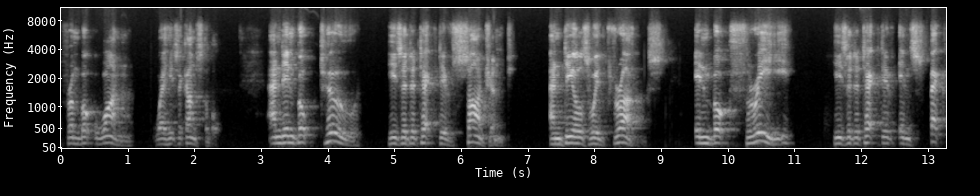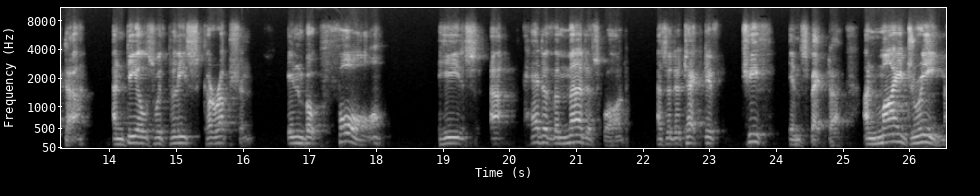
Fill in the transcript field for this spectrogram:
from book one, where he's a constable. And in book two, he's a detective sergeant and deals with drugs. In book three, he's a detective inspector and deals with police corruption. In book four, he's uh, head of the murder squad as a detective chief inspector. And my dream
